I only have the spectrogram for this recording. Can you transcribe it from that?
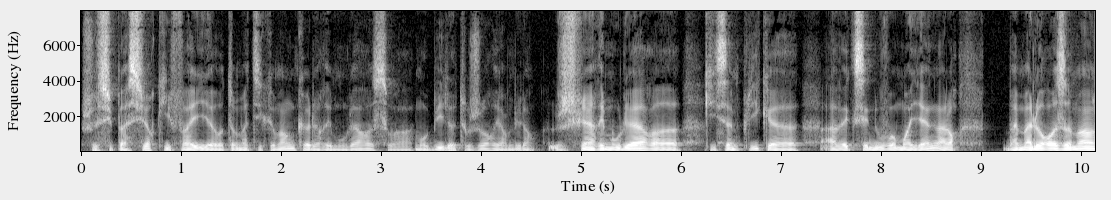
Je ne suis pas sûr qu'il faille automatiquement que le rémouleur soit mobile toujours et ambulant. Je suis un rémouleur euh, qui s'implique euh, avec ces nouveaux moyens. Alors, ben, malheureusement,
